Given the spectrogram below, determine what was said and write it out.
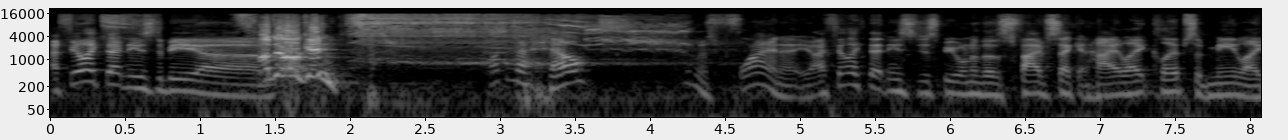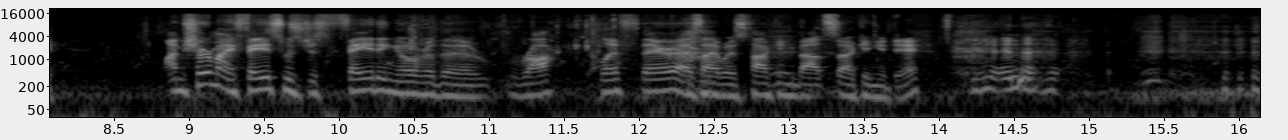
I feel like that needs to be uh. I'm Hadouken! What the hell? Was flying at you. I feel like that needs to just be one of those five second highlight clips of me like. I'm sure my face was just fading over the rock cliff there as I was talking about sucking a dick. And.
